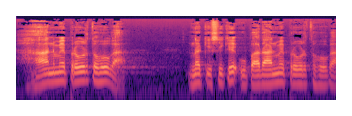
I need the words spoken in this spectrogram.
हान में प्रवृत्त होगा, न किसी के उपादान में प्रवृत्त होगा।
